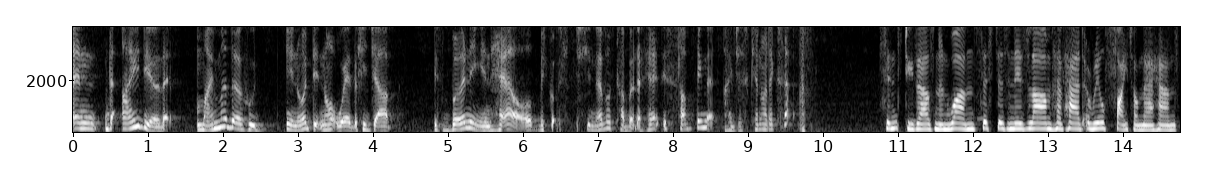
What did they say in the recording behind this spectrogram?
And the idea that my mother, who, you know, did not wear the hijab, is burning in hell because she never covered her head is something that I just cannot accept. Since 2001, Sisters in Islam have had a real fight on their hands.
